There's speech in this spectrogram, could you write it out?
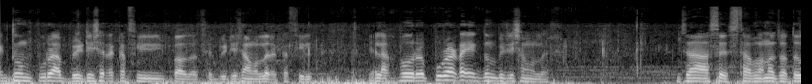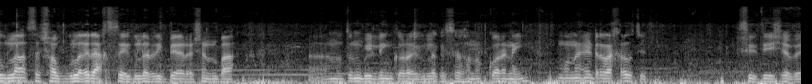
একদম পুরা ব্রিটিশের একটা ফিল পাওয়া যাচ্ছে, ব্রিটিশ আমলের একটা ফিল এলাকা পুরো পুরাটাই একদম ব্রিটিশ আমলের। যা আছে, স্থাপনা যতগুলো আছে, সবগুলাই রাখছে। এগুলো রিপেয়ারেশন বা নতুন বিল্ডিং করা, এগুলো কিছু এখনও করে নাই। মনে হয় এটা রাখা উচিত, স্মৃতি হিসেবে।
